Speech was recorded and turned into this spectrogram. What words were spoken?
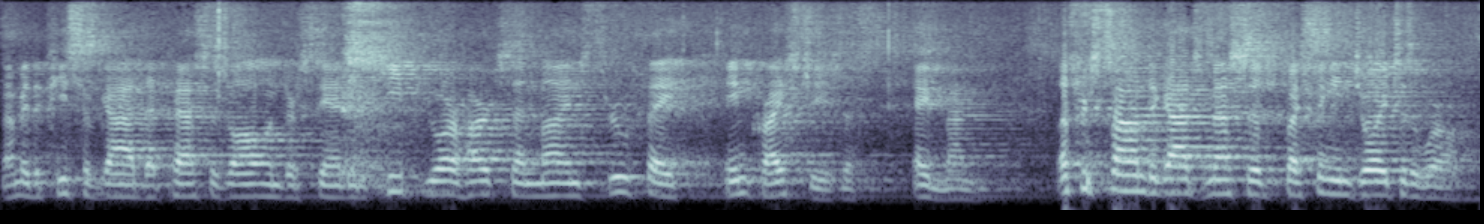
Now may the peace of God that passes all understanding keep your hearts and minds through faith in Christ Jesus. Amen. Let's respond to God's message by singing Joy to the World.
